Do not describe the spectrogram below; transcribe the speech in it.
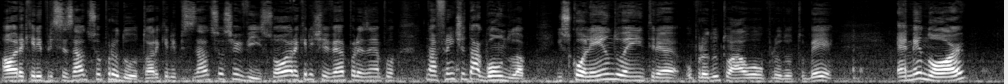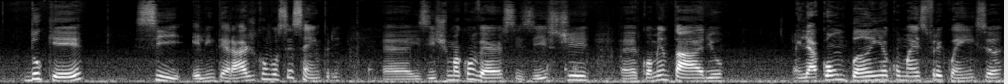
a hora que ele precisar do seu produto, a hora que ele precisar do seu serviço, a hora que ele estiver, por exemplo, na frente da gôndola, escolhendo entre o produto A ou o produto B, é menor do que se ele interage com você sempre, é, existe uma conversa, existe é, comentário, ele acompanha com mais frequência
